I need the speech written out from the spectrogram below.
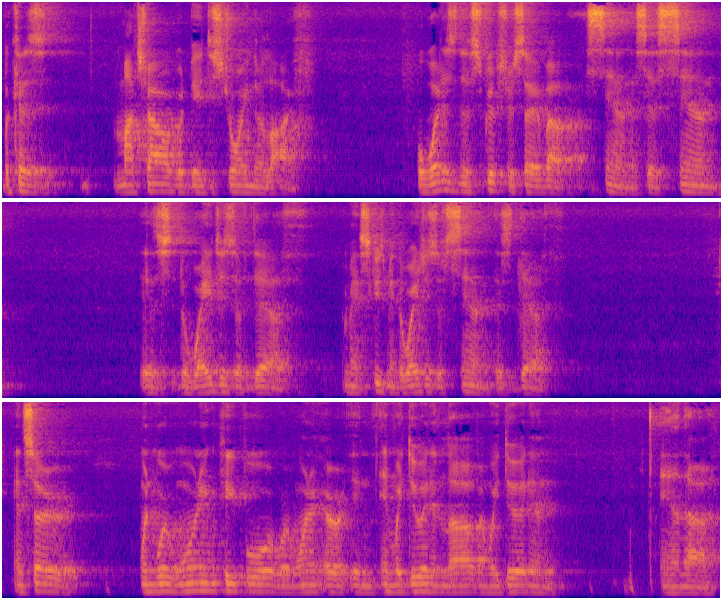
Because my child would be destroying their life. Well, what does the scripture say about sin? It says sin is the wages of death. I mean, excuse me, the wages of sin is death. And so when we're warning people, we're warning, or in, and we do it in love and we do it in and uh,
